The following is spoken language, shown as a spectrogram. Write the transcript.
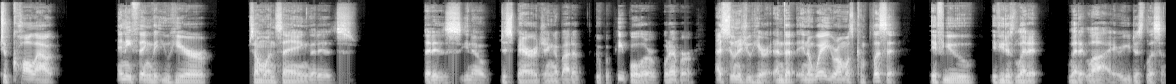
to call out anything that you hear someone saying that is that is, you know, disparaging about a group of people or whatever as soon as you hear it. And that in a way you're almost complicit if you if you just let it let it lie or you just listen.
